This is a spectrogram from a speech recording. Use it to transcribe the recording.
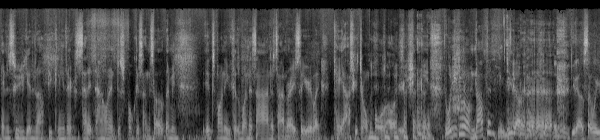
and as soon as you get it up, you can either set it down and just focus on this. other- I mean, it's funny because when it's on, it's on right. So you're like chaos. You're throwing poles all over your chain. What are you doing? Nothing. You know. you know. So we,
